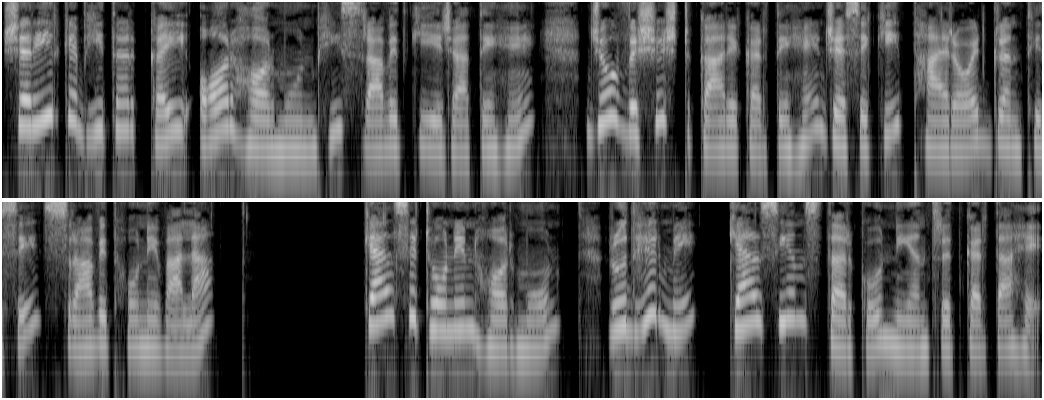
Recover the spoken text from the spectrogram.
शरीर के भीतर कई और हार्मोन भी स्रावित किए जाते हैं, जो विशिष्ट कार्य करते हैं, जैसे कि थायराइड ग्रंथि से स्रावित होने वाला कैल्सिटोनिन हार्मोन रुधिर में कैल्शियम स्तर को नियंत्रित करता है।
